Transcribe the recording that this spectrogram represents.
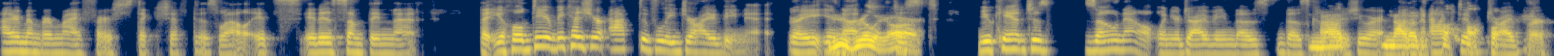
I remember my first stick shift as well. It's it is something that that you hold dear because you're actively driving it, right? You're You not really are. you can't just zone out when you're driving those those Not- cars. you are not an active all. driver.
